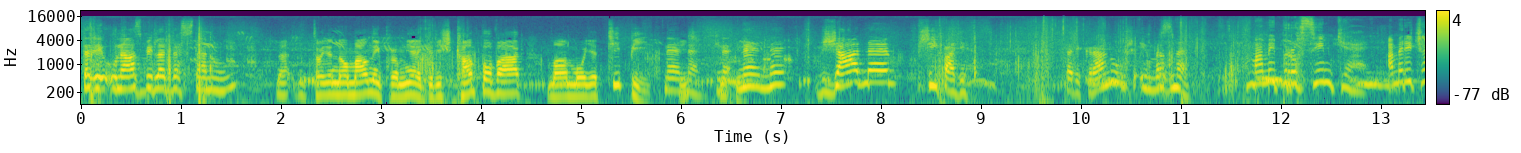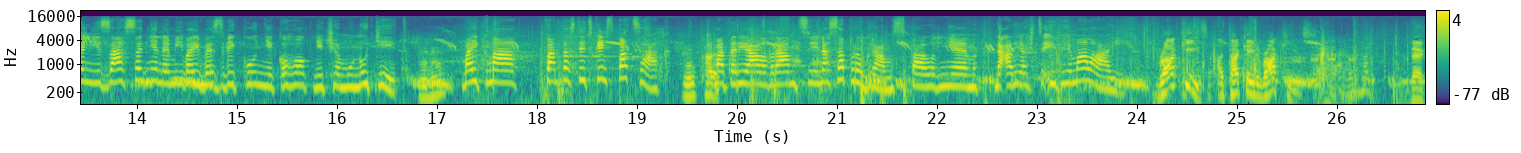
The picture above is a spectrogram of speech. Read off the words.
tady u nás bydlet ve stanu? Ne, to je normální pro mě. Když kampovat, mám moje tipy. Ne, ne, ne, ne, ne, v žádném případě. Tady kránu už i mrzne. Mami, prosím tě, američani zásadně nemývají ve zvyku někoho k něčemu nutit. Mhm. Mike má fantastický spacák. Okay. Materiál v rámci NASA program spal v něm na Aljašce i v Himalájích. Rockies, a taky Rockies. Tak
